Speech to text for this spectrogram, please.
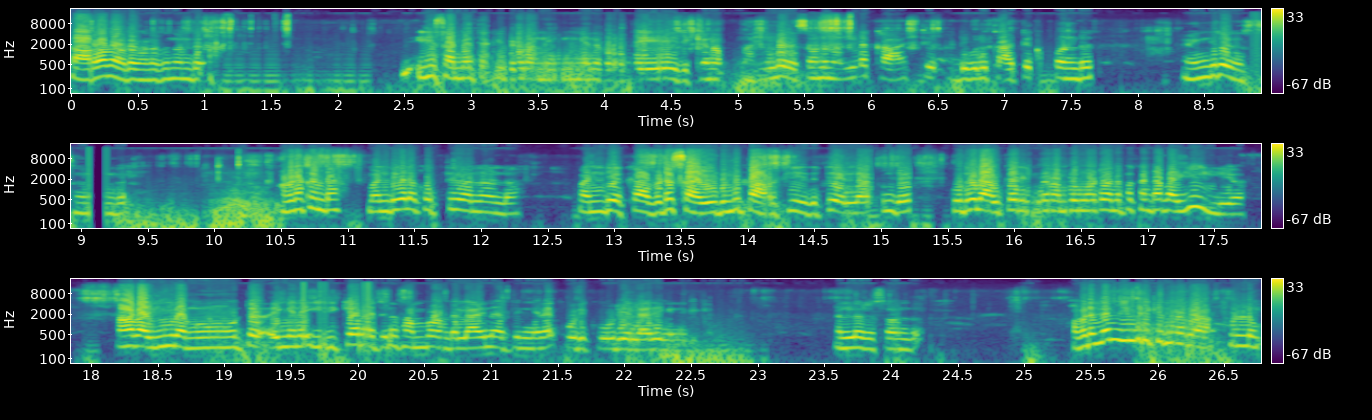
തറ അവിടെ നടക്കുന്നുണ്ട് ഈ സമയത്തൊക്കെ ഇവിടെ വന്ന് ഇങ്ങനെ വെറുതെ ഇരിക്കണം. നല്ല രസമാണ്. നല്ല കാറ്റ് അടിപൊളി കാറ്റൊക്കെ ഉണ്ട്. ഭയങ്കര രസമുണ്ട്. അവിടെ കണ്ട വണ്ടികളൊക്കെ ഒത്തിരി വന്നുണ്ടോ വണ്ടിയൊക്കെ അവിടെ സൈഡിൽ പാർക്ക് ചെയ്തിട്ട് എല്ലാവർക്കും ദേ കൂടുതൽ ആൾക്കാർ ഇങ്ങനെ നമ്മൾ ഇങ്ങോട്ട് വന്നപ്പോ കണ്ട വഴിയില്ലയോ? ആ വഴിയിൽ അങ്ങോട്ട് ഇങ്ങനെ ഇരിക്കാൻ പറ്റുന്ന സംഭവം ഉണ്ടല്ലോ അതിനകത്ത് ഇങ്ങനെ കൂടി കൂടി എല്ലാരും ഇങ്ങനെ ഇരിക്കും. നല്ല രസമുണ്ട്. അവിടെ എല്ലാം മീൻ പിടിക്കുന്നവരാ ഫുള്ളും.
